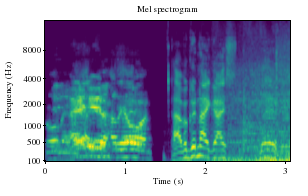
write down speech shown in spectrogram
Cool, man. All right, dude. How's it going? Have a good night, guys. Later.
